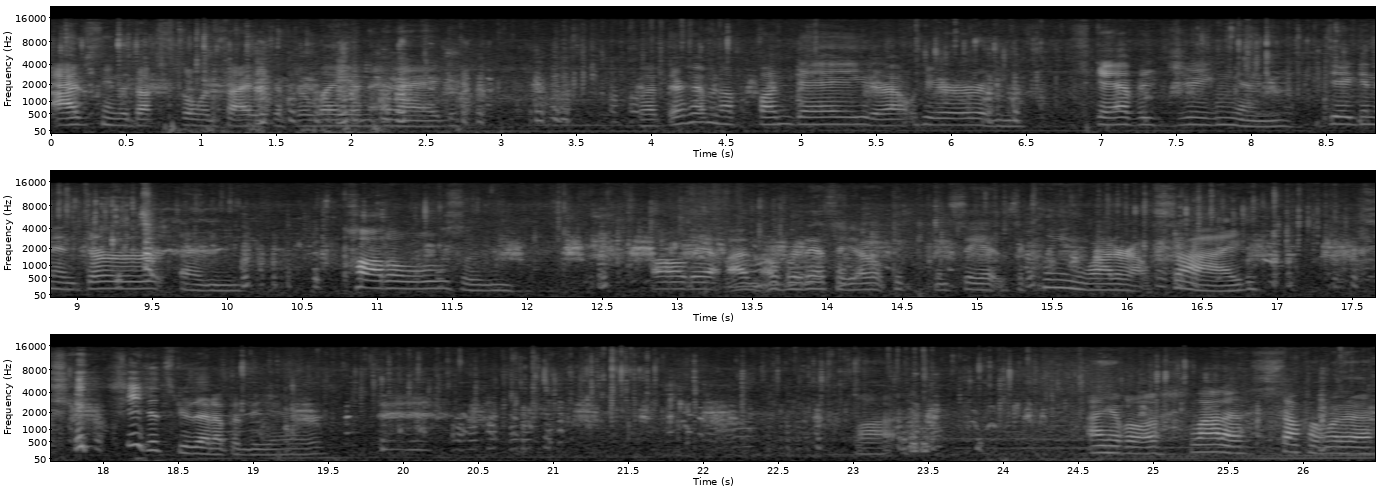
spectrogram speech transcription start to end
I've seen the ducks go inside is if they're laying an egg. But they're having a fun day. They're out here and scavenging and digging in dirt and puddles and all that. I'm over that side. I don't think you can see it. It's the clean water outside. she just threw that up in the air. But I have a lot of stuff I want to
